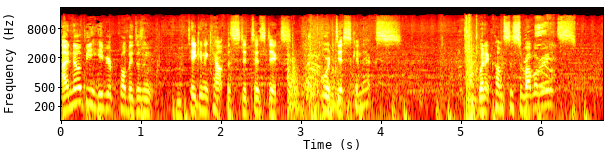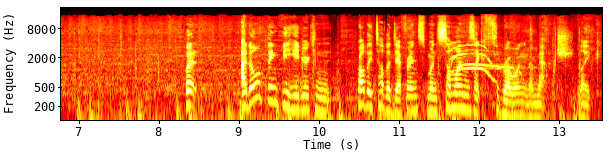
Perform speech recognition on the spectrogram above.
I know behavior probably doesn't take into account the statistics for disconnects when it comes to survival rates, but I don't think behavior can probably tell the difference when someone's like throwing the match, like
